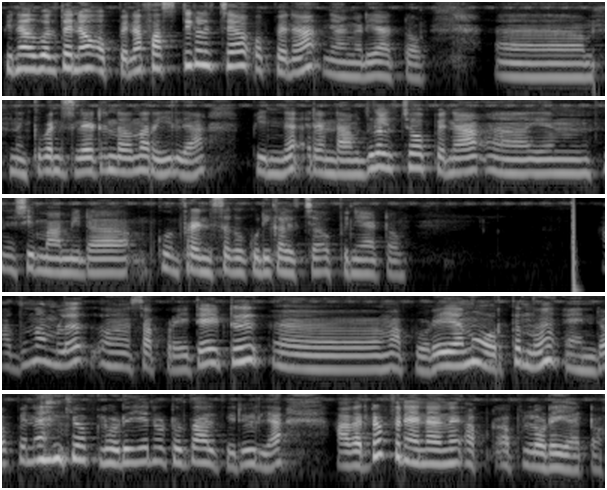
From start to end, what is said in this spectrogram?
പിന്നെ അതുപോലെ തന്നെ ഒപ്പന ഫസ്റ്റ് കളിച്ച ഒപ്പന ഞങ്ങളുടെ ആട്ടോ നിങ്ങൾക്ക് മനസ്സിലായിട്ടുണ്ടോയെന്ന് അറിയില്ല. പിന്നെ രണ്ടാമത് കളിച്ച ഒപ്പന ഷിമാമിയുടെ ഫ്രണ്ട്സൊക്കെ കൂടി കളിച്ച ഒപ്പനയാട്ടോ അത് നമ്മൾ സെപ്പറേറ്റ് ആയിട്ട് അപ്ലോഡ് ചെയ്യാമെന്ന് ഓർക്കുന്നു. എന്റെ ഒപ്പന എനിക്ക് അപ്ലോഡ് ചെയ്യാൻ ഒട്ടും താല്പര്യമില്ല അവരുടെ ഒപ്പന ഞാൻ അപ്ലോഡ് ചെയ്യാം കേട്ടോ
